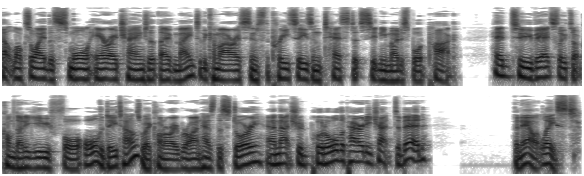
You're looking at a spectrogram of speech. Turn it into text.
That locks away the small aero change that they've made to the Camaro since the pre-season test at Sydney Motorsport Park. Head to v8sleuth.com.au for all the details where Connor O'Brien has the story, and that should put all the parity chat to bed. For now, at least.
